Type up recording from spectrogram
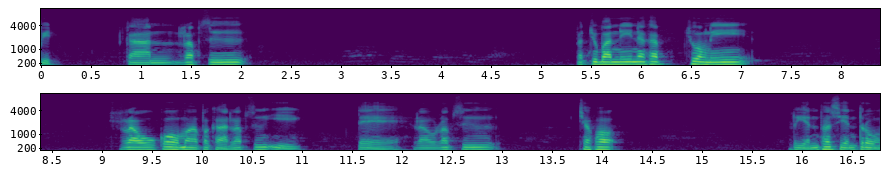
ปิดการรับซื้อ ปัจจุบันนี้นะครับช่วงนี้ เราก็มาประกาศรับซื้ออีก แต่เรารับซื้อเฉพาะ เหรียญพระเศียรตรง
